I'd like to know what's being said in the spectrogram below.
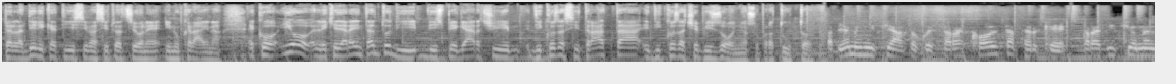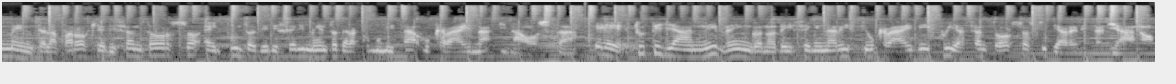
per la delicatissima situazione in Ucraina. Ecco, io le chiederei intanto di, di spiegarci di cosa si tratta e di cosa c'è bisogno soprattutto tutto? Abbiamo iniziato questa raccolta perché tradizionalmente la parrocchia di Sant'Orso è il punto di riferimento della comunità ucraina in Aosta e tutti gli anni vengono dei seminaristi ucraini qui a Sant'Orso a studiare l'italiano.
